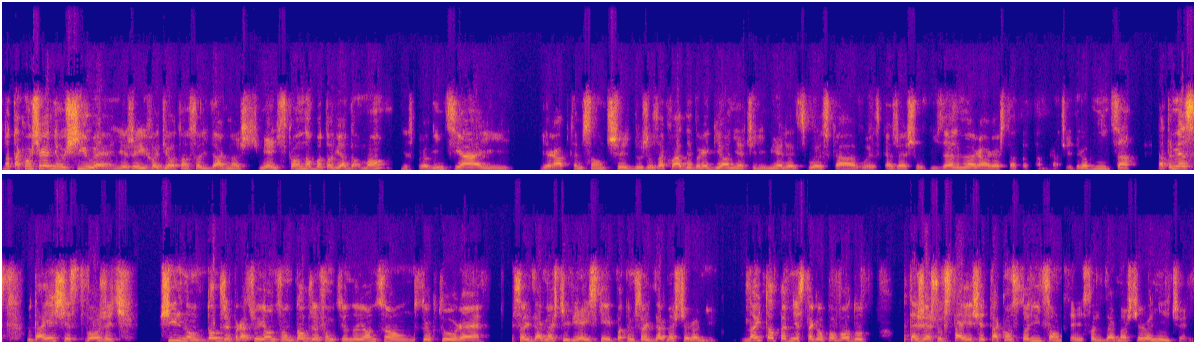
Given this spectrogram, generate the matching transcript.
no, taką średnią siłę, jeżeli chodzi o tą solidarność miejską, no bo to wiadomo, jest prowincja i, i raptem są trzy duże zakłady w regionie, czyli Mielec, WSK, WSK Rzeszów i Zelmer, a reszta to tam raczej drobnica. Natomiast udaje się stworzyć silną, dobrze pracującą, dobrze funkcjonującą strukturę Solidarności Wiejskiej i potem Solidarności Rolników. No i to pewnie z tego powodu ten Rzeszów staje się taką stolicą tej Solidarności Rolniczej.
